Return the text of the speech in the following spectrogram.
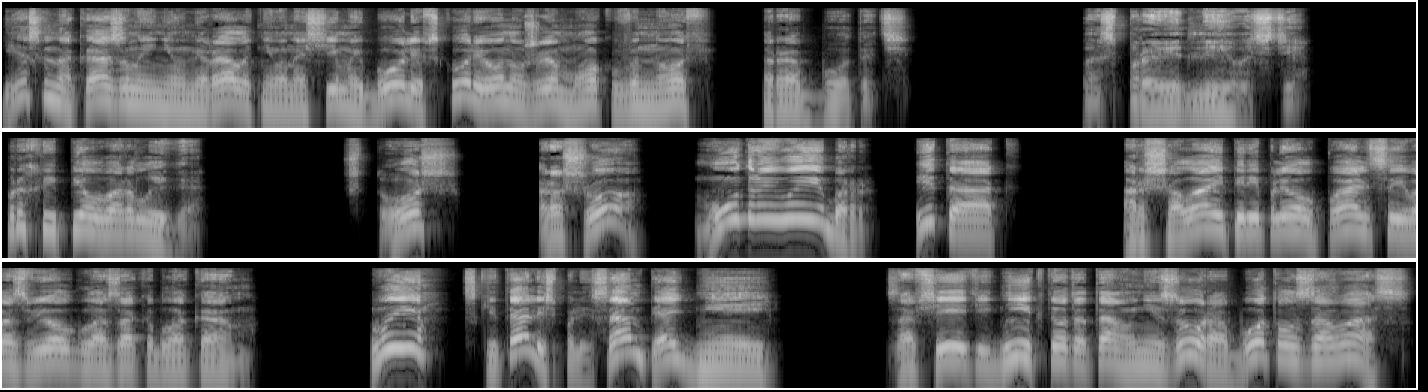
Если наказанный не умирал от невыносимой боли, вскоре он уже мог вновь работать. «По справедливости», прохрипел Варлыга. Что ж, хорошо, мудрый выбор. Итак, Аршалай переплел пальцы и возвел глаза к облакам. Вы скитались по лесам пять дней. За все эти дни кто-то там внизу работал за вас.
